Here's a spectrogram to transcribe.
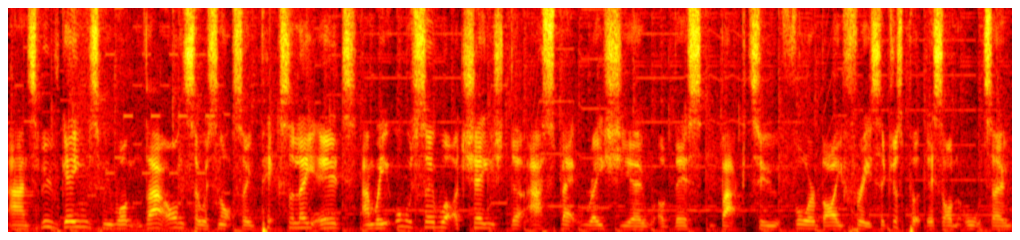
And smooth games, we want that on so it's not so pixelated. And we also want to change the aspect ratio of this back to 4 by 3 So just put this on auto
